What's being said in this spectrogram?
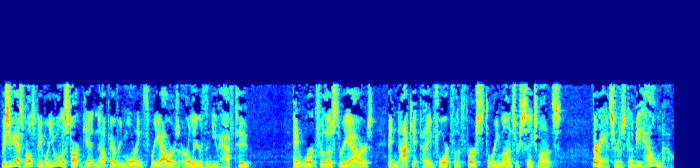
Because if you ask most people, are you willing to start getting up every morning three hours earlier than you have to and work for those three hours and not get paid for it for the first three months or six months? Their answer is going to be hell no.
